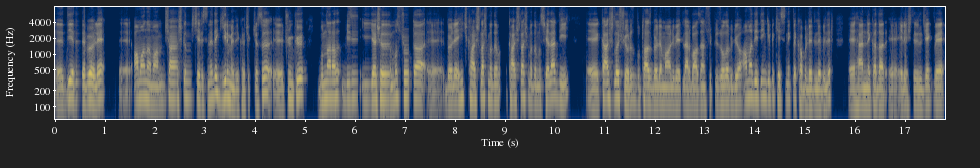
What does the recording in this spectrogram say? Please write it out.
e, diye de böyle e, aman aman şaşkınlık içerisine de girmedik açıkçası. E, çünkü bunlar bizim yaşadığımız çok da e, böyle hiç karşılaşmadığım, karşılaşmadığımız şeyler değil. E, karşılaşıyoruz. Bu tarz böyle mağlubiyetler bazen sürpriz olabiliyor ama dediğin gibi kesinlikle kabul edilebilir. E, her ne kadar e, eleştirilecek ve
